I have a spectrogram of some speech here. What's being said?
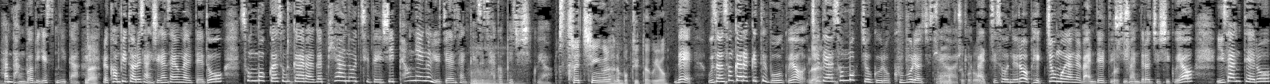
한 방법이겠습니다. 네. 그리고 컴퓨터를 장시간 사용할 때도 손목과 손가락을 피아노 치듯이 평행을 유지한 상태에서 음. 작업해 주시고요. 스트레칭을 하는 법도 있다고요? 네, 우선 손가락 끝을 모으고요. 네. 최대한 손목 쪽으로 구부려 주세요. 손목 쪽으로. 마치 손으로 백조 모양을 만들듯이 그렇죠. 만들어 주시고요. 이 상태로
